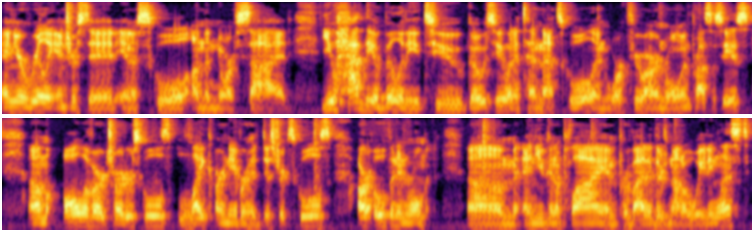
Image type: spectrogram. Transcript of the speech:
and you're really interested in a school on the north side, you have the ability to go to and attend that school and work through our enrollment processes. Um, all of our charter schools, like our neighborhood district schools, are open enrollment. Um, and you can apply, and provided there's not a waiting list,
